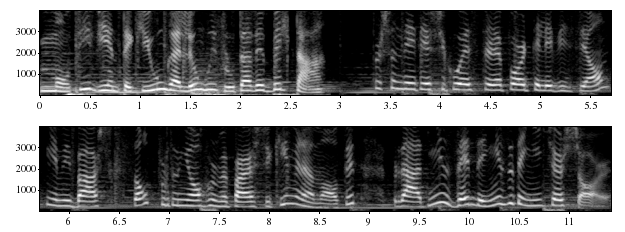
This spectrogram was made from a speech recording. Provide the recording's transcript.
Moti vjen tek ju nga lëngu i frutave Belta. Përshëndetje shikues të Report Televizion, jemi bashkë sot për t'u njohur me parashikimin e motit për datë 20 dhe 21 qershor.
